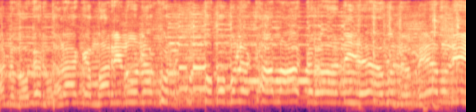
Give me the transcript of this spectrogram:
અને વગર ધડાકે મારી નો નાખું તો મને ખાલા કરવાની મને મેલડી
